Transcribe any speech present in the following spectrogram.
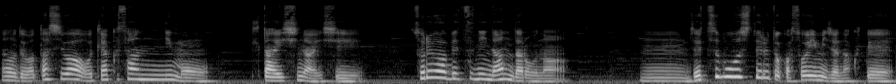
なので私はお客さんにも期待しないしそれは別に何だろうなうん絶望してるとかそういう意味じゃなくて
